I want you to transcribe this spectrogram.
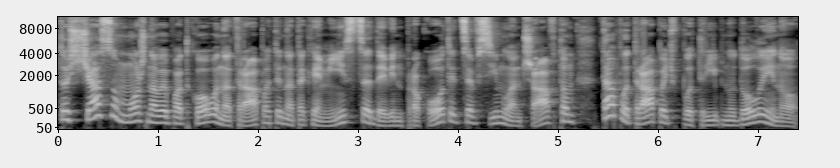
то з часом можна випадково натрапити на таке місце, де він прокотиться всім ландшафтом та потрапить в потрібну долину.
